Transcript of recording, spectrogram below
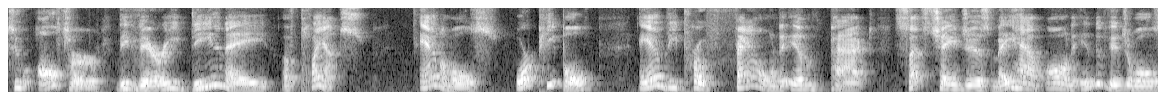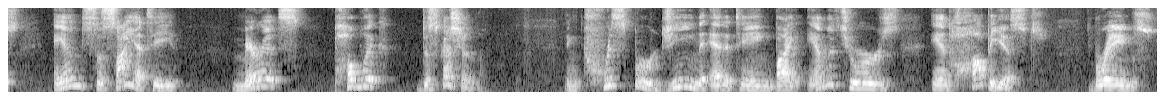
to alter the very DNA of plants, animals, or people, and the profound impact such changes may have on individuals and society merits public discussion. And CRISPR gene editing by amateurs and hobbyists brings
